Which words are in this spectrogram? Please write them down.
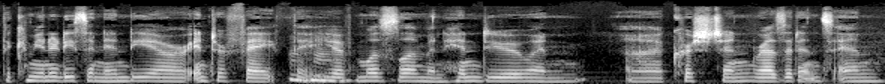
the communities in india are interfaith mm-hmm. you have muslim and hindu and uh, christian residents and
